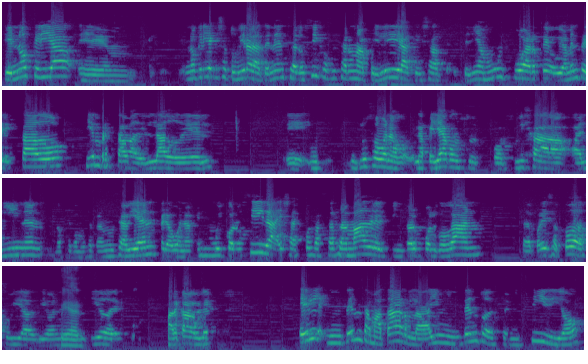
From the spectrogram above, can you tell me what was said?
que no quería eh, no quería que ella tuviera la tenencia a los hijos, esa era una pelea que ella tenía muy fuerte, obviamente el Estado siempre estaba del lado de él, eh, incluso, bueno, la pelea con su, por su hija Aline, no sé cómo se pronuncia bien, pero bueno, es muy conocida, ella después va a ser la madre del pintor Paul Gauguin, o sea, por eso toda su vida, digo, en ese sentido es marcable. Él intenta matarla, hay un intento de femicidio,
